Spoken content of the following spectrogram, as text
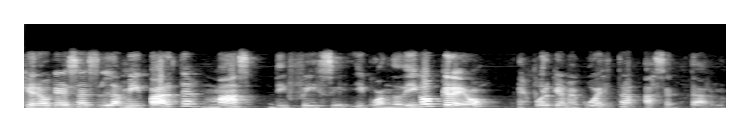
creo que esa es la, mi parte más difícil y cuando digo creo es porque me cuesta aceptarlo.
